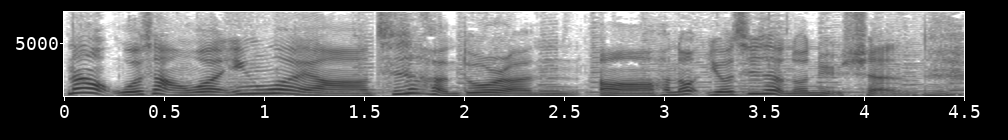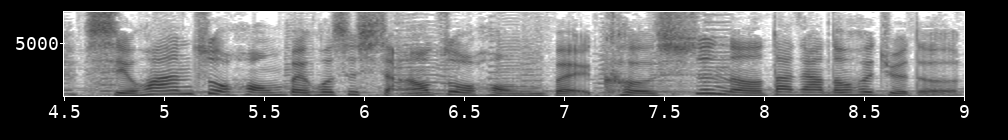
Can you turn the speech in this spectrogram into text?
那我想问，因为啊，其实很多人，嗯，很多尤其是很多女生喜欢做烘焙或是想要做烘焙，可是呢，大家都会觉得。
